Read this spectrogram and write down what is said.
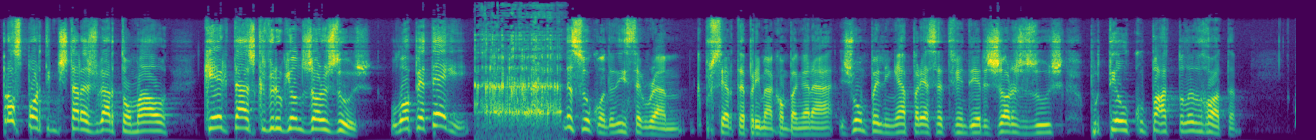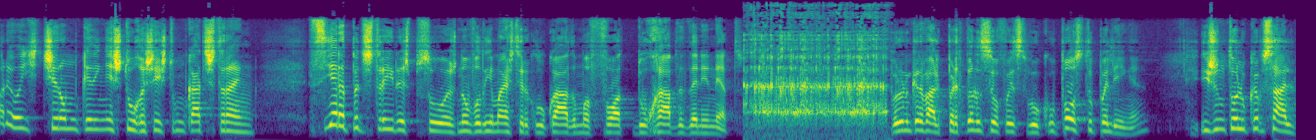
Para o Sporting estar a jogar tão mal, quem é que está a escrever o guião de Jorge Jesus? O Lopetegui. Na sua conta de Instagram, que por certo a prima acompanhará, João Palhinha aparece a defender Jorge Jesus por tê-lo culpado pela derrota. Ora, eu, isto cheira um bocadinho a esturra, achei isto um bocado estranho. Se era para distrair as pessoas, não valia mais ter colocado uma foto do rabo da Dani Neto. Bruno Carvalho partilhou no seu Facebook o post do Palhinha e juntou-lhe o cabeçalho.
